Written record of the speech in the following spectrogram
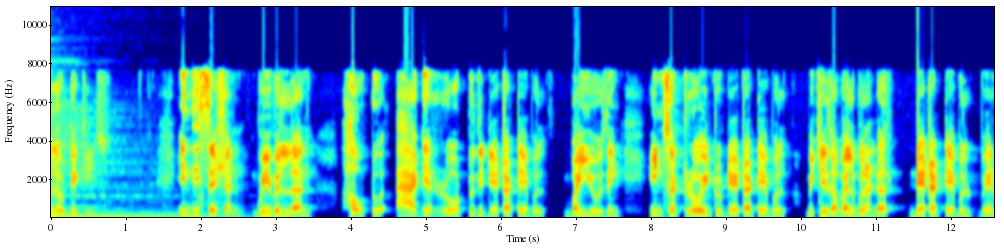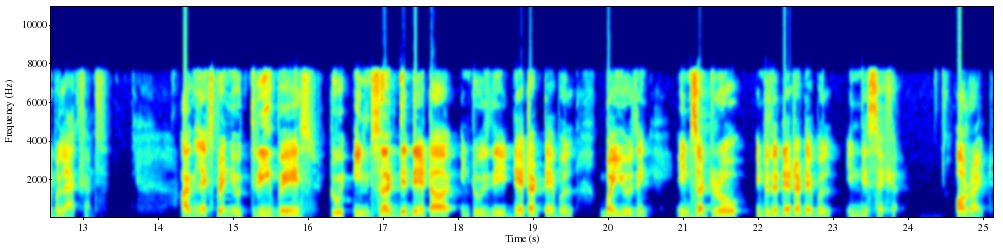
Hello Techies. In this session, we will learn how to add a row to the data table by using insert row into data table which is available under data table variable actions. I will explain you three ways to insert the data into the data table by using insert row into the data table in this session. Alright.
